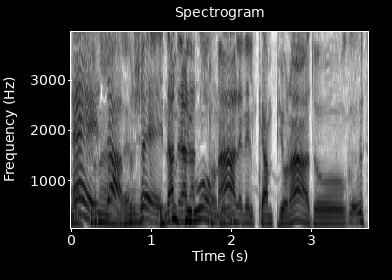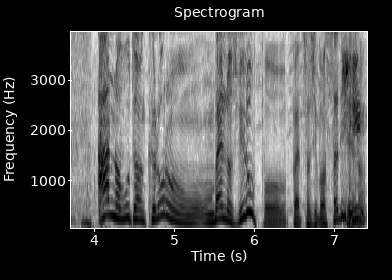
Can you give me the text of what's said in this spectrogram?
pescare, eh, esatto, eh? c'è nella nazionale, nel campionato. Hanno avuto anche loro un, un bello sviluppo, penso si possa dire, sì. no?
